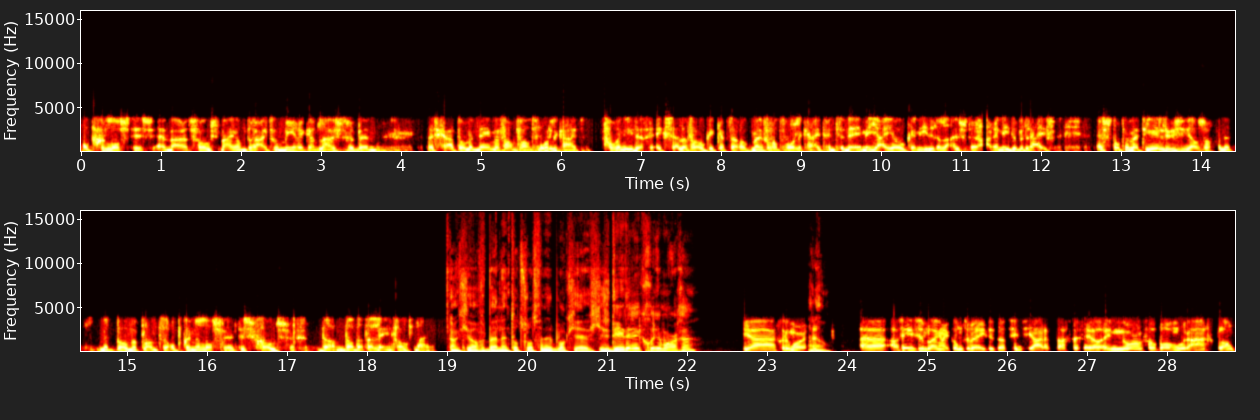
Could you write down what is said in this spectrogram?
opgelost is. En waar het volgens mij om draait, hoe meer ik aan het luisteren ben. Het gaat om het nemen van verantwoordelijkheid. Voor een ieder. Ik zelf ook. Ik heb daar ook mijn verantwoordelijkheid in te nemen. Jij ook. En iedere luisteraar en ieder bedrijf. En stoppen met die illusie alsof we het met bomenplanten op kunnen lossen. Het is groter dan, dan dat alleen volgens mij. Dankjewel voor het bellen. En tot slot van dit blokje eventjes. Diederik, goedemorgen. Ja, goedemorgen. Hallo. Uh, als eerste is het belangrijk om te weten dat sinds de jaren 80 er al enorm veel bomen worden aangeplant.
